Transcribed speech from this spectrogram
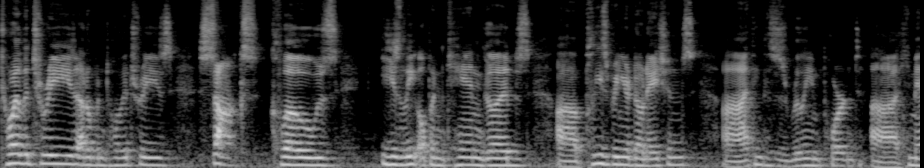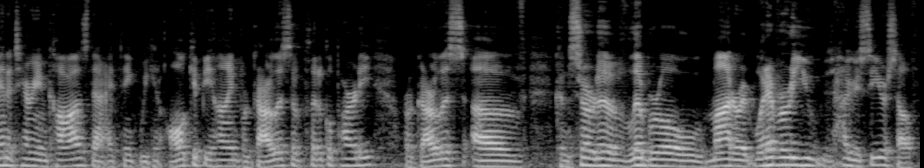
toiletries, unopened toiletries, socks, clothes, easily opened canned goods. Uh, please bring your donations. Uh, I think this is really important uh, humanitarian cause that I think we can all get behind, regardless of political party, regardless of conservative, liberal, moderate, whatever you how you see yourself.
